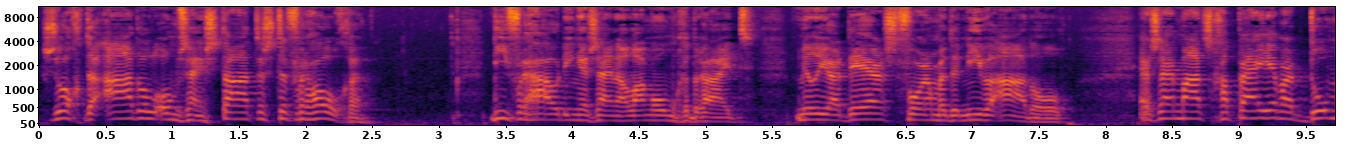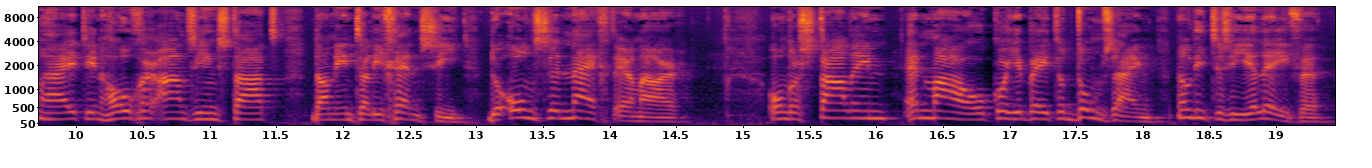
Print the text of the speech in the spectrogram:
zocht de adel om zijn status te verhogen. Die verhoudingen zijn al lang omgedraaid. Miljardairs vormen de nieuwe adel. Er zijn maatschappijen waar domheid in hoger aanzien staat dan intelligentie. De onze neigt ernaar. Onder Stalin en Mao kon je beter dom zijn, dan lieten ze je leven.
